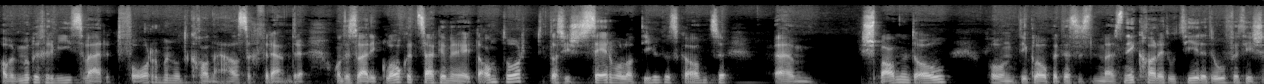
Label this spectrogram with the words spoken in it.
Aber möglicherweise werden die Formen und Kanäle sich verändern. Und es wäre gelogen zu sagen, wir haben die Antwort. Das ist sehr volatil, das Ganze. Ähm, spannend auch. Und ich glaube, dass es, man es nicht kann reduzieren darauf, es ist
